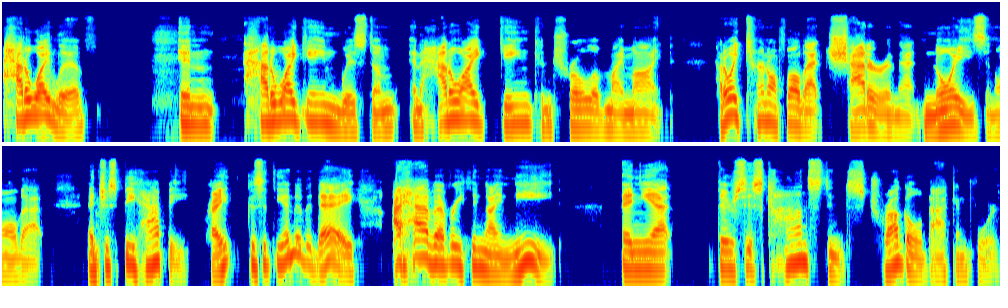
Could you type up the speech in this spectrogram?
how do I live? And how do I gain wisdom? And how do I gain control of my mind? How do I turn off all that chatter and that noise and all that and just be happy? Right. Because at the end of the day, I have everything I need. And yet there's this constant struggle back and forth.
